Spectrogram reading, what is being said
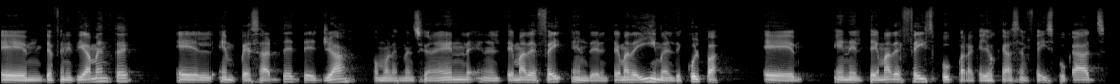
Em, definitivamente, el empezar desde ya, como les mencioné en, el tema de en el tema de email, disculpa, eh, en el tema de Facebook, para aquellos que hacen Facebook Ads,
